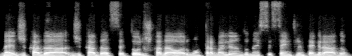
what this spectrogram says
né, de cada de cada setor, de cada órgão, trabalhando nesse centro integrado.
